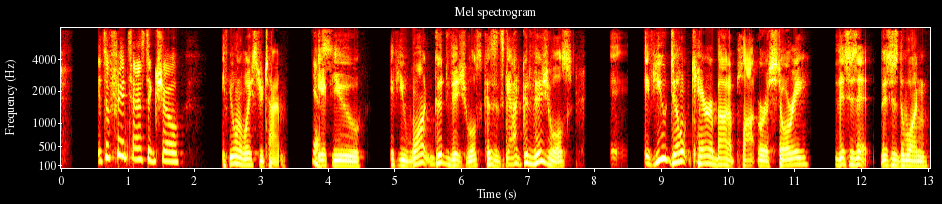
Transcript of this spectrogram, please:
it's a fantastic show if you want to waste your time. Yes. If you if you want good visuals, because it's got good visuals, if you don't care about a plot or a story, this is it. This is the one.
